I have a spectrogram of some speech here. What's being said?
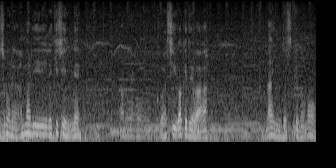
私もねあんまり歴史にねあの詳しいわけではないんですけども。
